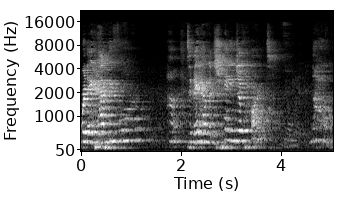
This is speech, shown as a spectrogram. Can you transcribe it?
Were they happy for him? Did they have a change of heart? No,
